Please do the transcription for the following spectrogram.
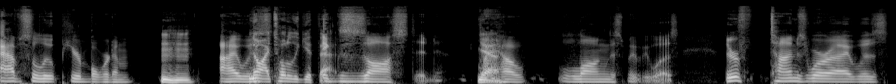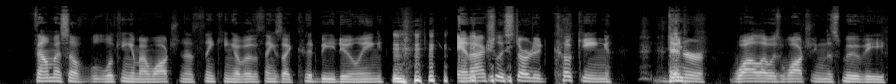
absolute pure boredom. hmm I was No, I totally get that. exhausted Yeah. by how long this movie was. There were times where I was found myself looking at my watch and thinking of other things I could be doing, and I actually started cooking dinner while I was watching this movie.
